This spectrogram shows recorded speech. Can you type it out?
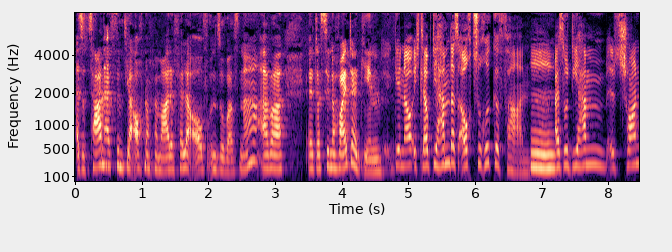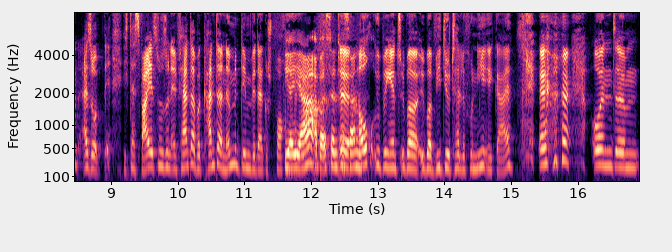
also Zahnarzt nimmt ja auch noch normale Fälle auf und sowas, ne? Aber äh, dass sie noch weitergehen. Genau, ich glaube, die haben das auch zurückgefahren. Mhm. Also die haben schon, also ich, das war jetzt nur so ein entfernter Bekannter, ne, mit dem wir da gesprochen haben. Ja, ja, aber ist interessant. Äh, auch übrigens über über Videotelefonie, egal. und ähm,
